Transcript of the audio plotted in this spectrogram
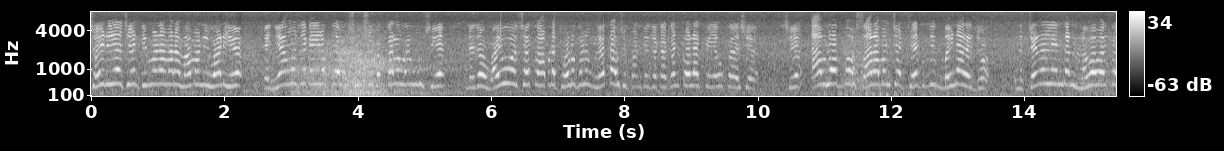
જઈ રહ્યા છીએ ટીમાણા મારા મામાની વાડીએ કે જ્યાં હું છે કે શું શું બકાલું છે. ને જો વાવ્યું છે તો આપણે થોડું ઘણું લેતા પણ કે જે કાંઈ કંટ્રોલ એવું કહે છે આ વ્લોગ બહુ સારા બનશે, ઠેઠ સુધી બન્યા અને ચેનલની અંદર નવા હોય તો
